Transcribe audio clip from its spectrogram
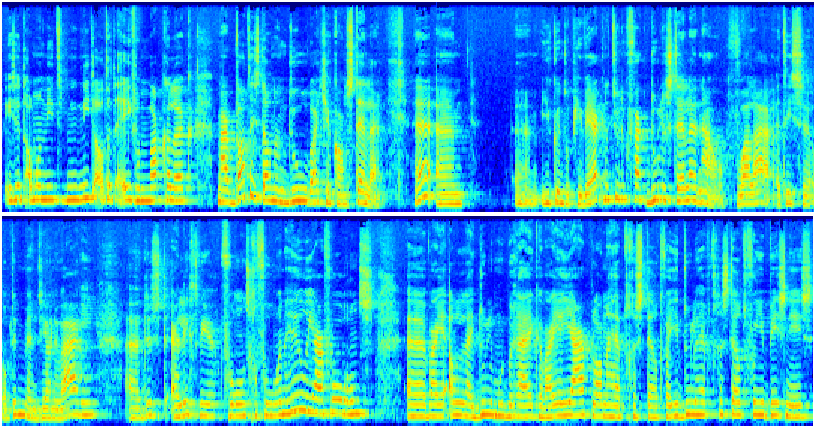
is het allemaal niet, niet altijd even makkelijk. Maar wat is dan een doel wat je kan stellen? Ehm, ehm, je kunt op je werk natuurlijk vaak doelen stellen. Nou, voilà, het is uh, op dit moment januari. Uh, dus er ligt weer voor ons gevoel een heel jaar voor ons. Uh, waar je allerlei doelen moet bereiken. Waar je jaarplannen hebt gesteld. Waar je doelen hebt gesteld voor je business.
